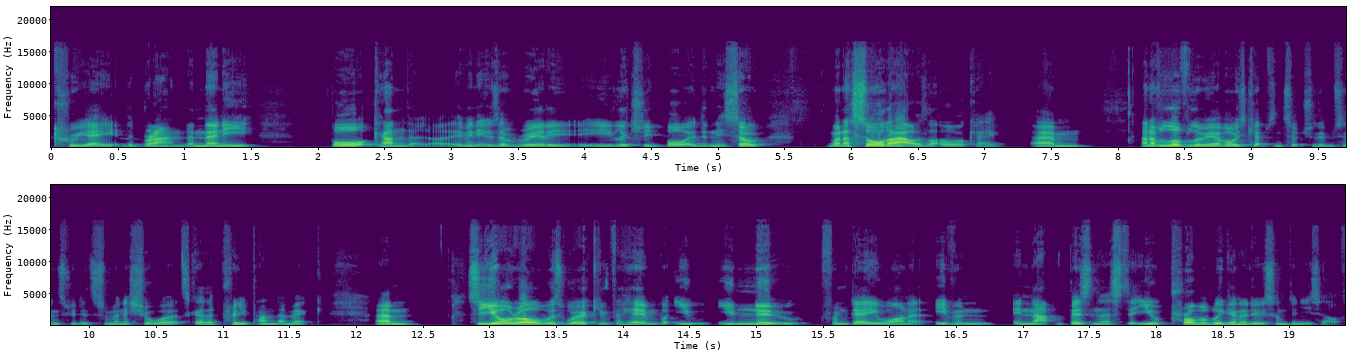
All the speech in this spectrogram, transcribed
create the brand, and then he bought Candour. I mean, it was a really he literally bought it, didn't he? So when I saw that, I was like, oh, okay. Um, and I've loved Louis. I've always kept in touch with him since we did some initial work together pre-pandemic. Um, so your role was working for him, but you you knew from day one, even in that business, that you were probably going to do something yourself.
